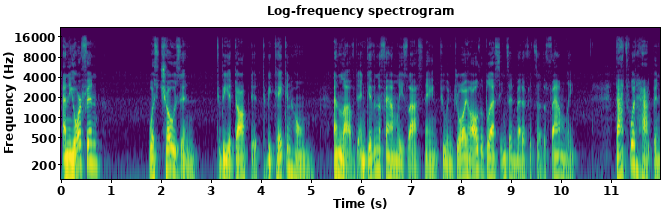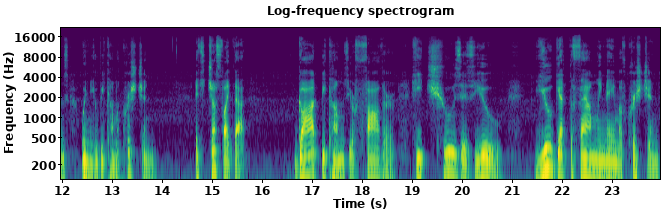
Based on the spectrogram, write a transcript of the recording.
And the orphan was chosen to be adopted, to be taken home and loved and given the family's last name to enjoy all the blessings and benefits of the family. That's what happens when you become a Christian. It's just like that. God becomes your father. He chooses you. You get the family name of Christian.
